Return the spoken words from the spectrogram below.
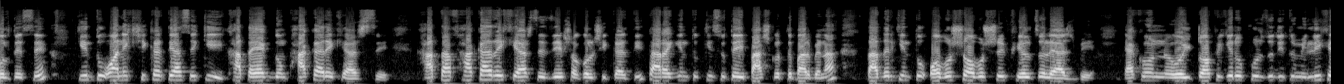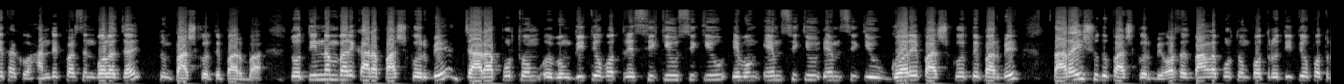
বলতেছে। কিন্তু অনেক শিক্ষার্থী আছে কি খাতা একদম ফাঁকা রেখে আসছে। খাতা ফাঁকা রেখে আসছে যে সকল শিক্ষার্থী, তারা কিন্তু কিছুতেই পাশ করতে পারবে না। তাদের কিন্তু অবশ্য অবশ্যই ফেল চলে আসবে। এখন ওই টপিকের উপর যদি তুমি লিখে থাকো হান্ড্রেড পার্সেন্ট বলা যায়, তুমি পাশ করতে পারবা। তো তিন নম্বরে কারা পাশ করবে? যারা প্রথম এবং দ্বিতীয় পত্রে সিকিউ সিকিউ এবং এমসিকিউ এমসিকিউ গড়ে পাশ করতে পারবে, তারাই শুধু পাশ করবে। অর্থাৎ বাংলা প্রথম পত্র, দ্বিতীয় পত্র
